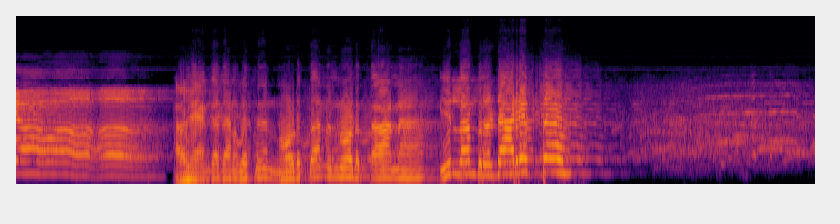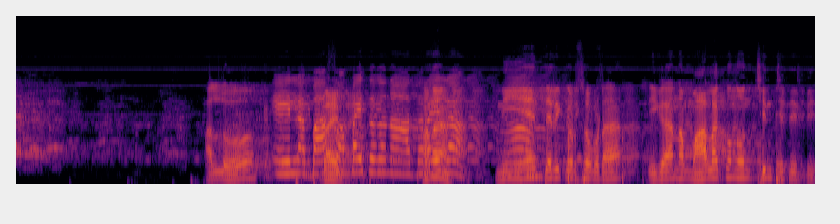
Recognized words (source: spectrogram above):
ಯಾವ? ಅವ ಹೆಂಗದಾನ ಗೊತ್ತಿನ ನೋಡ್ತಾನ ನೋಡ್ತಾನ. ಇಲ್ಲಂದ್ರ ಡೈರೆಕ್ಟ್ ಅಲ್ಲೋ? ಇಲ್ಲ ಬಾ ಬಾಯ್. ಸಂಪಾಯ್ತದ ನಾ ಆತರ ಅಣ್ಣ ಇಲ್ಲ. ನೀ ಏನ್ ತಲೆ ಕೆಡ್ಸೋಬೇಡ ಈಗ ನಮ್ಮ ಮಾಲಕನ ಒಂದು ಚಿಂತೆ ಐತಿ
